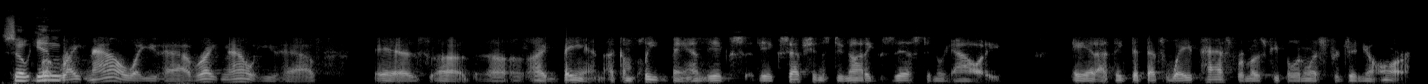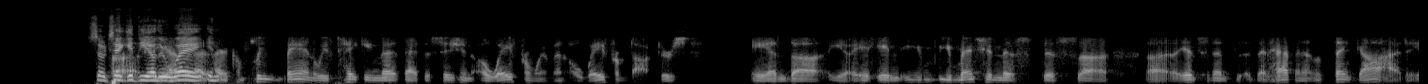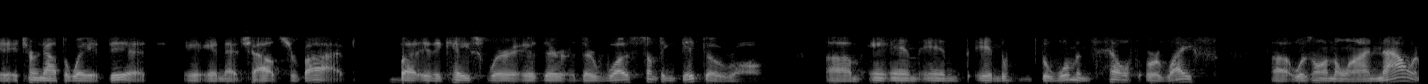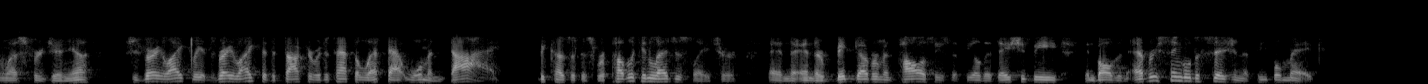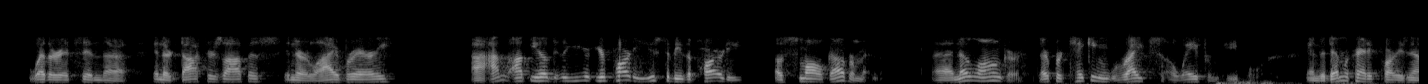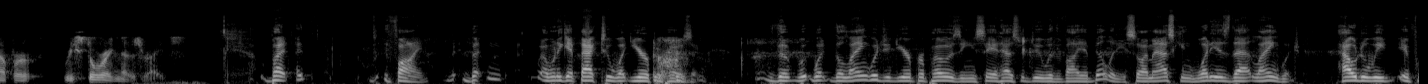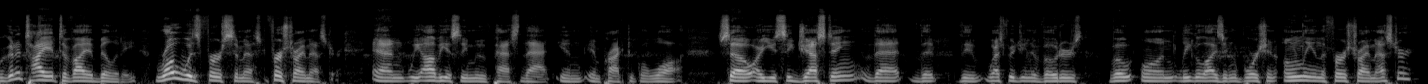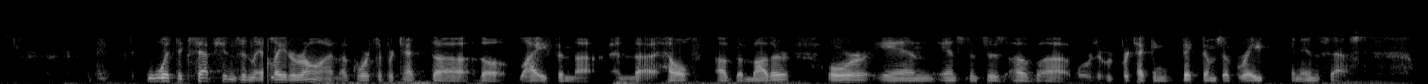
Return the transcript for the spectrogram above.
So in but right now, what you have right now, what you have as uh, uh, a ban, a complete ban. The, ex- the exceptions do not exist in reality. And I think that that's way past where most people in West Virginia are. So take it the uh, other yeah, way. A, in... a, complete ban. We've taken that, that decision away from women, away from doctors. And uh, you, know, and you, you mentioned this this uh, uh, incident that happened. And thank God it, it turned out the way it did, and, and that child survived but in a case where it, there there was something did go wrong, um, and and and the, the woman's health or life uh, was on the line. Now in West Virginia, she's very likely it's very likely the doctor would just have to let that woman die because of this Republican legislature and and their big government policies that feel that they should be involved in every single decision that people make, whether it's in the in their doctor's office, in their library, uh, I'm, I'm, you know, your, your party used to be the party of small government. Uh, no longer. They're for taking rights away from people, and the Democratic Party is now for restoring those rights. But uh, fine, but I want to get back to what you're proposing. the what the language that you're proposing, you say it has to do with viability. So I'm asking, what is that language? How do we, if we're going to tie it to viability? Roe was first semester, first trimester, and we obviously move past that in in practical law. So, are you suggesting that that the West Virginia voters vote on legalizing abortion only in the first trimester? with exceptions and later on, of course, to protect the the life and the and the health of the mother, or in instances of uh, protecting victims of rape and incest.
